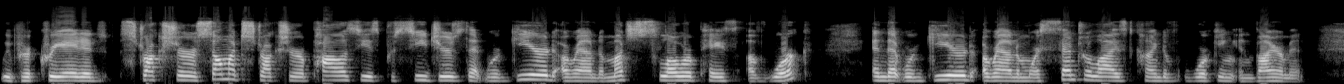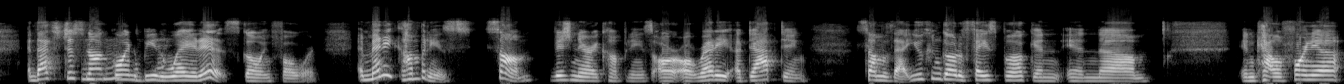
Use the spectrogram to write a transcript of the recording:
We created structure, so much structure, policies, procedures that were geared around a much slower pace of work and that were geared around a more centralized kind of working environment. And that's just not mm-hmm. going to be the way it is going forward. And many companies, some visionary companies, are already adapting some of that. You can go to Facebook and in um, in California,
